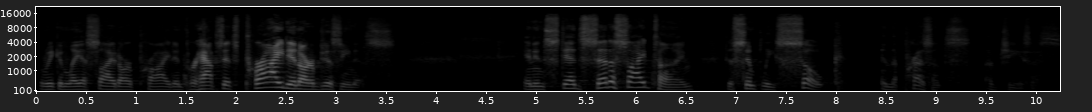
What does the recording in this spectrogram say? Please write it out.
when we can lay aside our pride, and perhaps it's pride in our busyness, and instead set aside time to simply soak in the presence of Jesus.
